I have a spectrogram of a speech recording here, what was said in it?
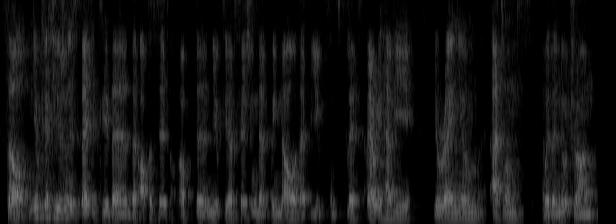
So nuclear fusion is basically the, the opposite of the nuclear fission that we know that you can split very heavy uranium atoms with a neutron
